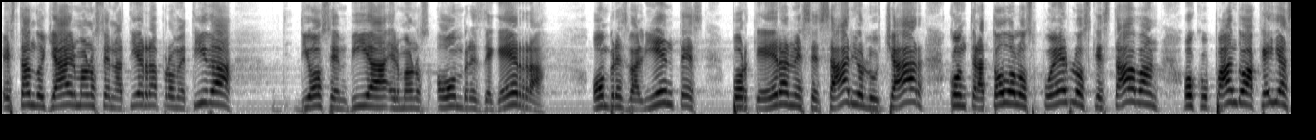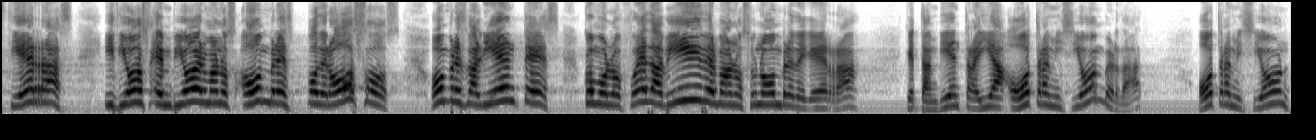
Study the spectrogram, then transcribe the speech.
estando ya, hermanos, en la tierra prometida, Dios envía, hermanos, hombres de guerra hombres valientes, porque era necesario luchar contra todos los pueblos que estaban ocupando aquellas tierras. Y Dios envió, hermanos, hombres poderosos, hombres valientes, como lo fue David, hermanos, un hombre de guerra, que también traía otra misión, ¿verdad? Otra misión,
